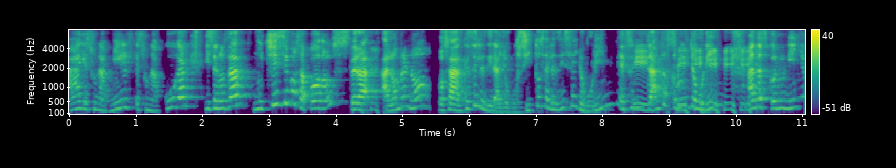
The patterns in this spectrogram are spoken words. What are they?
ay, es una MILF, es una cougar, y se nos da muchísimos apodos, pero al hombre no. O sea, ¿qué se les dirá? ¿Yogurcito se les dice? ¿Yogurín? Es andas con un yogurín, andas con un niño,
